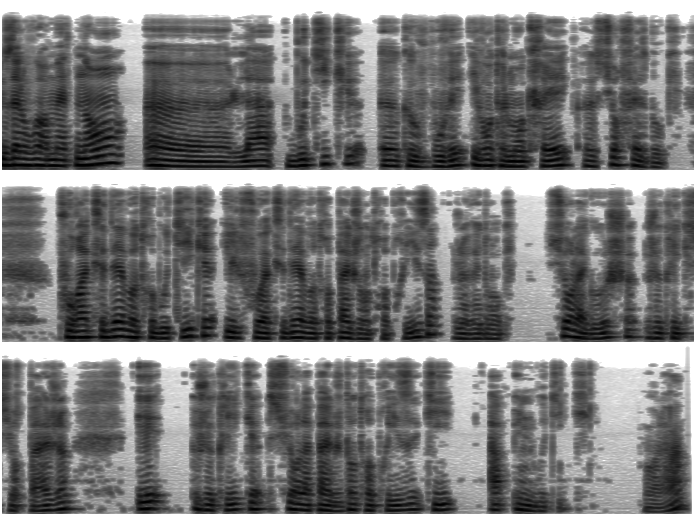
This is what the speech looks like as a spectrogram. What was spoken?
Nous allons voir maintenant euh, la boutique euh, que vous pouvez éventuellement créer euh, sur Facebook. Pour accéder à votre boutique, il faut accéder à votre page d'entreprise. Je vais donc sur la gauche, je clique sur page et je clique sur la page d'entreprise qui a une boutique. Voilà.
